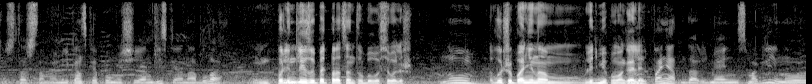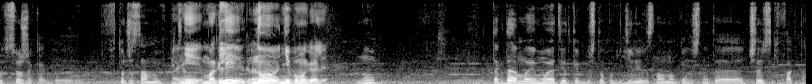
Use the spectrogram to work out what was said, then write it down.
То есть та же самая американская помощь и английская, она была. По ленд-лизу 5% было всего лишь. Ну, Лучше бы они нам людьми помогали. ну, понятно, да, людьми они не смогли, но все же как бы в тот же самый в Питер, Они могли, Ленинград. но не помогали. Ну, тогда мой, мой ответ как бы, что победили в основном, конечно, это человеческий фактор.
